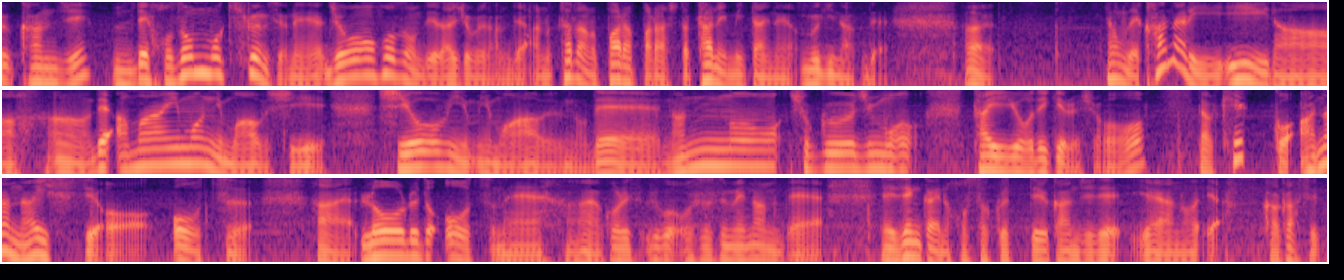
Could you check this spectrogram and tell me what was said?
う感じで、保存も効くんですよね。常温保存で大丈夫なんで、あの、ただのパラパラした種みたいな麦なんで。はい。なのでかなりいいなうん。で、甘いもんにも合うし、塩味にも合うので、何の食事も対応できるでしょ？だから結構穴ないっすよ、オーツ。はい。ロールドオーツね。はい。これすごいおすすめなんで、え前回の補足っていう感じで、いや、あの、いや、書かせて、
